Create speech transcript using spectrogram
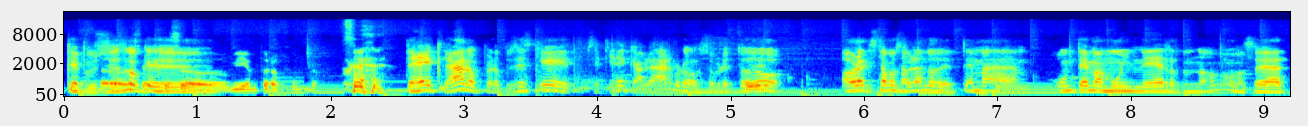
Que pues Todo es lo que. bien profundo. Sí, claro, pero pues es que se tiene que hablar, bro. Sobre todo ahora que estamos hablando de tema, un tema muy nerd, ¿no? O sea,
